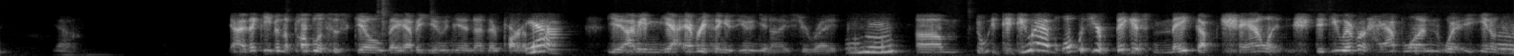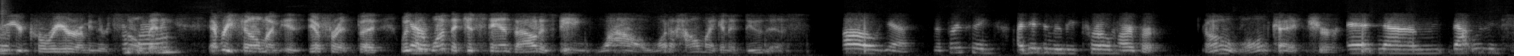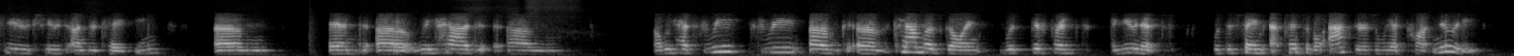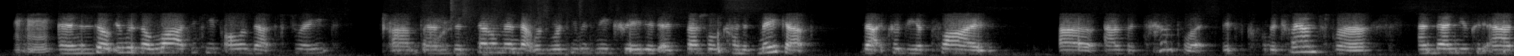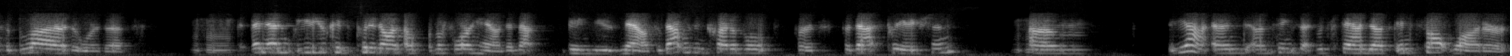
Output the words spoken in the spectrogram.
I think even the Publicists Guild, they have a union. and they're part of. yeah. Yeah, I mean, yeah, everything is unionized. You're right. hmm Um, did you have what was your biggest makeup challenge? Did you ever have one? Where, you know, through your career. I mean, there's so Mhm. many. Every film is different, but was Yeah. there one that just stands out as being, wow, what? How am I going to do this? Oh yes. The first thing I did the movie Pearl Harbor. Oh, well, okay, sure. and um, that was a huge, huge undertaking. Um, and uh, we had um, uh, we had three three um, uh, cameras going with different units with the same principal actors, and we had continuity. hmm And so it was a lot to keep all of that straight. Um, and the gentleman that was working with me created a special kind of makeup that could be applied uh, as a template. It's called a transfer, and then you could add the blood or the, hmm and then you, you could put it on uh, beforehand, and that's being used now. So that was incredible for for that creation. hmm Um, yeah, and um, things that would stand up in salt water,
